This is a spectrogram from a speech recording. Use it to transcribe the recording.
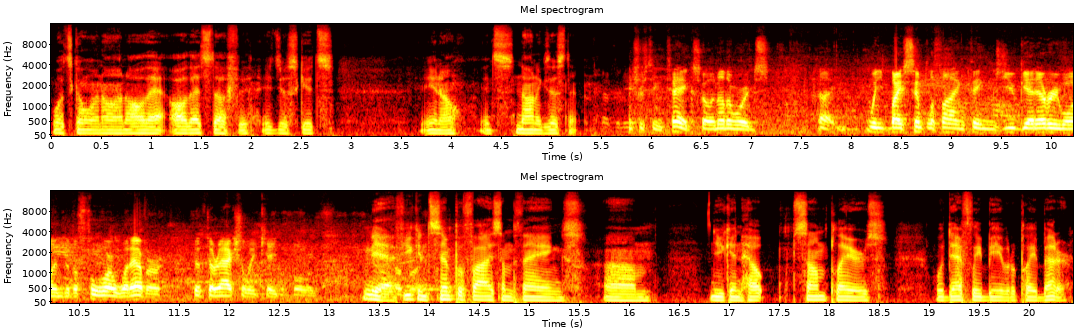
what's going on. All that all that stuff it, it just gets, you know, it's non-existent. That's an interesting take. So in other words, uh, when, by simplifying things, you get everyone to the four, whatever, that they're actually capable of. Yeah, if you can simplify some things, um, you can help some players will definitely be able to play better.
